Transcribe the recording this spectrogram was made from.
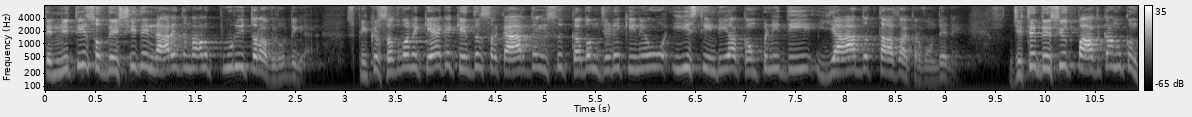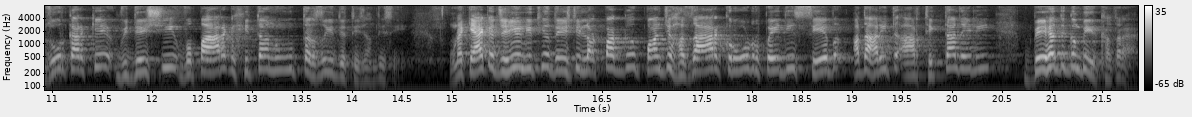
ਤੇ ਨੀਤੀ ਸਵਦੇਸ਼ੀ ਦੇ ਨਾਅਰੇ ਦੇ ਨਾਲ ਪੂਰੀ ਤਰ੍ਹਾਂ ਵਿਰੋਧੀ ਹੈ। ਸਪੀਕਰ ਸਦਵਾ ਨੇ ਕਿਹਾ ਕਿ ਕੇਂਦਰ ਸਰਕਾਰ ਦੇ ਇਸ ਕਦਮ ਜਿਹੜੇ ਕੀ ਨੇ ਉਹ ਈਸਟ ਇੰਡੀਆ ਕੰਪਨੀ ਦੀ ਯਾਦ ਤਾਜ਼ਾ ਕਰਵਾਉਂਦੇ ਨੇ। ਜਿੱਥੇ ਦੇਸੀ ਉਤਪਾਦਕਾਂ ਨੂੰ ਕਮਜ਼ੋਰ ਕਰਕੇ ਵਿਦੇਸ਼ੀ ਵਪਾਰਕ ਹਿੱਤਾਂ ਨੂੰ ਤਰਜੀਹ ਦਿੱਤੀ ਜਾਂਦੀ ਸੀ। ਉਹਨਾਂ ਕਿਹਾ ਕਿ ਅਜਿਹੀਆਂ ਨੀਤੀਆਂ ਦੇਸ਼ ਦੀ ਲਗਭਗ 5000 ਕਰੋੜ ਰੁਪਏ ਦੀ ਸੇਬ ਆਧਾਰਿਤ ਆਰਥਿਕਤਾ ਦੇ ਲਈ ਬੇहद ਗੰਭੀਰ ਖਤਰਾ ਹੈ।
